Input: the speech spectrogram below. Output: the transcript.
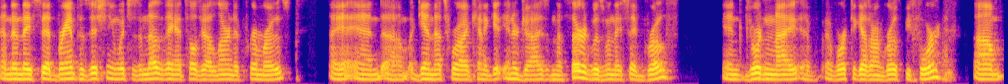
And then they said brand positioning, which is another thing I told you I learned at Primrose. And um, again, that's where I kind of get energized. And the third was when they said growth. And Jordan and I have, have worked together on growth before. Um,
